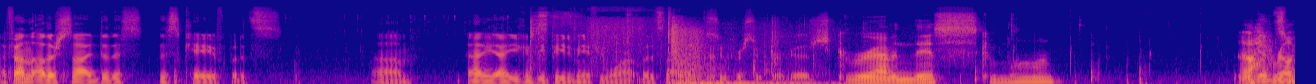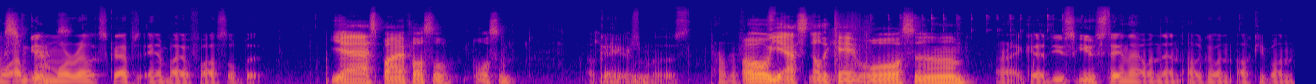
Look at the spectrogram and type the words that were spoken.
I found the other side to this this cave, but it's um uh, yeah, you can TP to me if you want, but it's not like super super good. Just grabbing this. Come on. I'm Ugh, getting some more I'm getting more relic scraps and biofossil, but Yes, biofossil. Awesome. okay, Okay, here's one of those permafrost. Oh yes, another cave. Awesome. All right, good. You you stay in that one then. I'll go and I'll keep on.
